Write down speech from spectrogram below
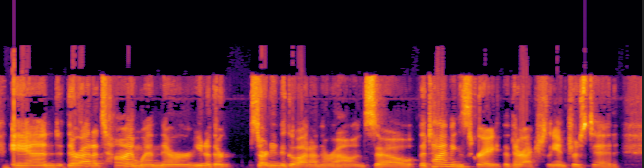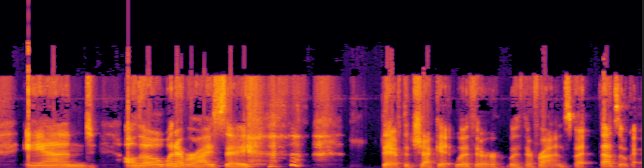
mm-hmm. and they're at a time when they're you know they're starting to go out on their own. So the timing's great that they're actually interested. And although whatever I say. they have to check it with their with their friends, but that's okay.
